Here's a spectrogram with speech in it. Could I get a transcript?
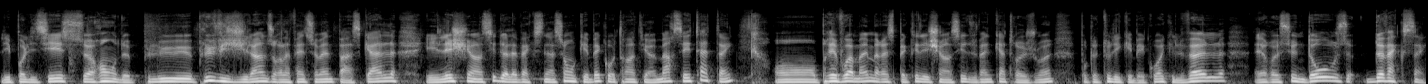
Les policiers seront de plus, plus vigilants durant la fin de semaine pascale et l'échéancier de la vaccination au Québec au 31 mars est atteint. On prévoit même respecter l'échéancier du 24 juin pour que tous les Québécois qui le veulent aient reçu une dose de vaccin.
